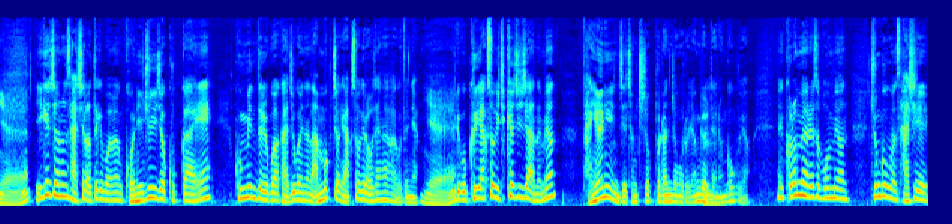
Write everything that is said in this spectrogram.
예. 이게 저는 사실 어떻게 보면 권위주의적 국가의 국민들과 가지고 있는 암묵적 약속이라고 생각하거든요. 예. 그리고 그 약속이 지켜지지 않으면 당연히 이제 정치적 불안정으로 연결되는 음. 거고요. 그런 면에서 보면 중국은 사실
